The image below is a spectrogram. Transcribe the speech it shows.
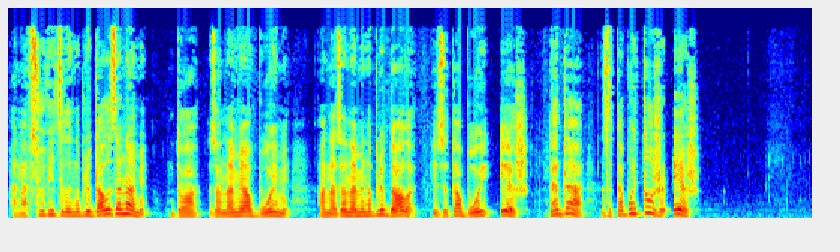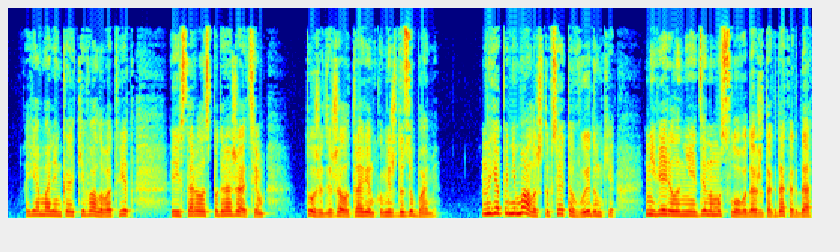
Она все видела и наблюдала за нами. Да, за нами обоими. Она за нами наблюдала. И за тобой, Эш. Да-да, за тобой тоже, Эш. Я маленькая кивала в ответ и старалась подражать им. Тоже держала травинку между зубами. Но я понимала, что все это выдумки, не верила ни единому слову, даже тогда, когда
